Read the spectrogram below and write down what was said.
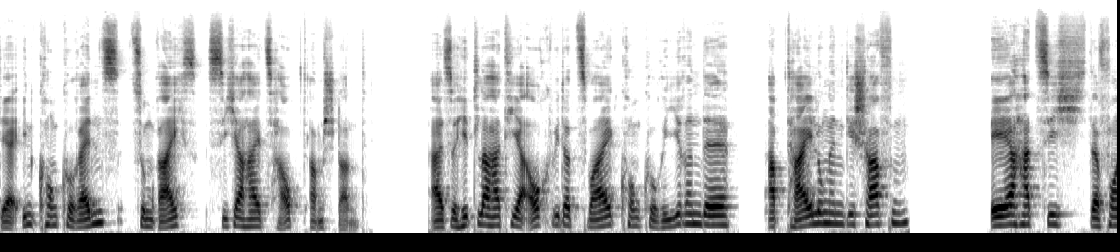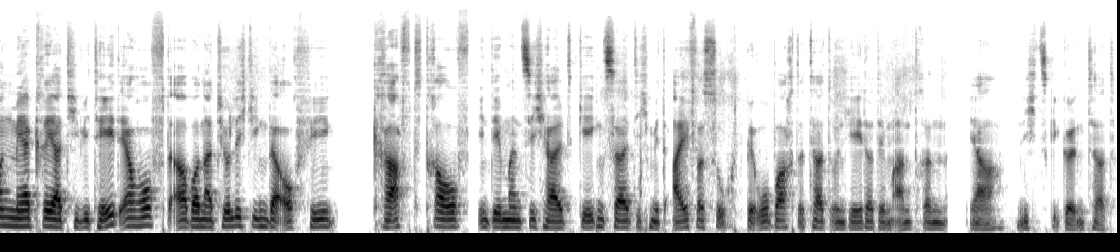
der in Konkurrenz zum Reichssicherheitshauptamt stand. Also Hitler hat hier auch wieder zwei konkurrierende Abteilungen geschaffen, er hat sich davon mehr Kreativität erhofft, aber natürlich ging da auch viel Kraft drauf, indem man sich halt gegenseitig mit Eifersucht beobachtet hat und jeder dem anderen ja nichts gegönnt hat.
